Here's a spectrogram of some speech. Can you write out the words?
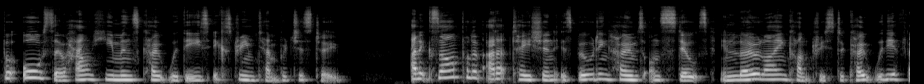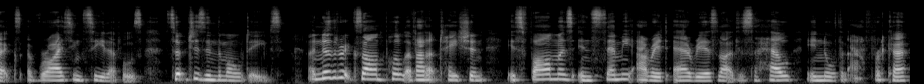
but also how humans cope with these extreme temperatures too. An example of adaptation is building homes on stilts in low lying countries to cope with the effects of rising sea levels, such as in the Maldives. Another example of adaptation is farmers in semi arid areas like the Sahel in northern Africa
